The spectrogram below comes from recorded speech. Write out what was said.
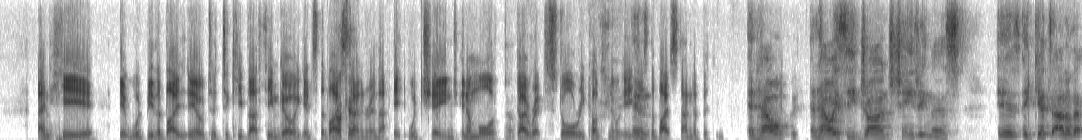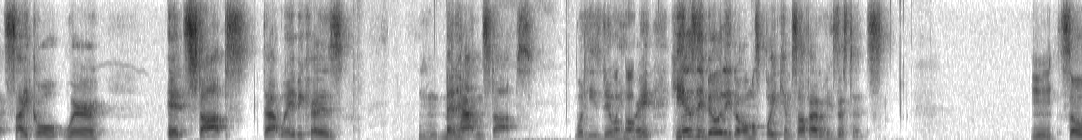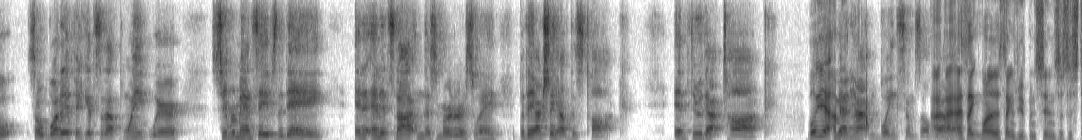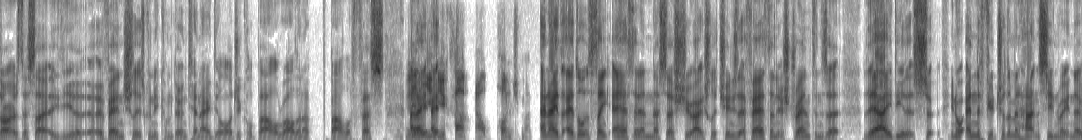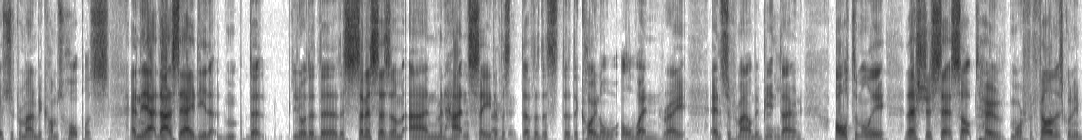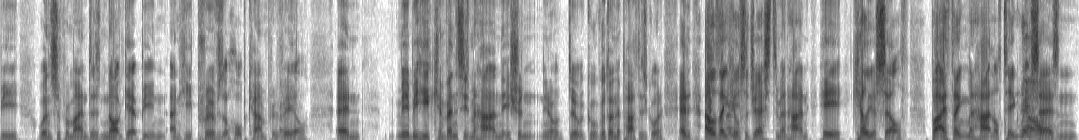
and here it would be the by you know to, to keep that theme going it's the bystander in that it would change in a more direct story continuity as the bystander bit, And how between- and how I see Johns changing this is it gets out of that cycle where it stops that way because Manhattan stops what he's doing, Uh-oh. right? He has the ability to almost blink himself out of existence. Mm, So so what if it gets to that point where Superman saves the day and and it's not in this murderous way, but they actually have this talk. And through that talk, well, yeah, I mean, Manhattan blinks himself out. I, I think one of the things we've been seeing since the start is this idea that eventually it's going to come down to an ideological battle rather than a battle of fists. yeah, I- you, I- you can't outpunch man And I, I don't think anything in this issue actually changes it. If anything, it strengthens it. The idea that you know, in the future that Manhattan's seen right now, Superman becomes hopeless, and the, that's the idea that that you know the the, the cynicism and Manhattan side of the of the the, the, coin will, will win, right? And Superman will be beaten mm. down. Ultimately, this just sets up how more fulfilling it's going to be when Superman does not get beaten and he proves that hope can prevail. And maybe he convinces Manhattan that he shouldn't, you know, do go, go down the path he's going. And I don't think he'll suggest to Manhattan, "Hey, kill yourself." But I think Manhattan will take what he says and.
